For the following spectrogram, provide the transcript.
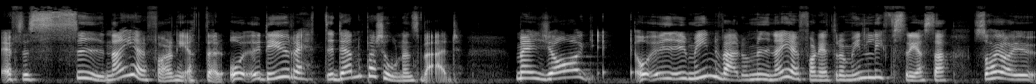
efter sina erfarenheter och det är ju rätt i den personens värld. Men jag, och i min värld och mina erfarenheter och min livsresa så har jag ju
